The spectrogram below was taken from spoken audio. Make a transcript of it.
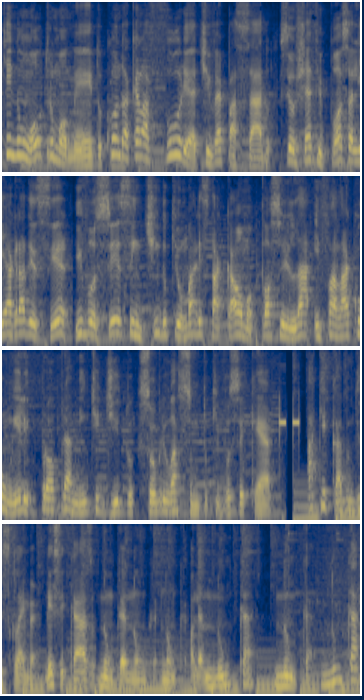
que num outro momento, quando aquela fúria tiver passado, seu chefe possa lhe agradecer e você sentindo que o mar está calmo, possa ir lá e falar com ele propriamente dito sobre o assunto que você quer. Aqui cabe um disclaimer. Nesse caso, nunca, nunca, nunca, olha, nunca, nunca, nunca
